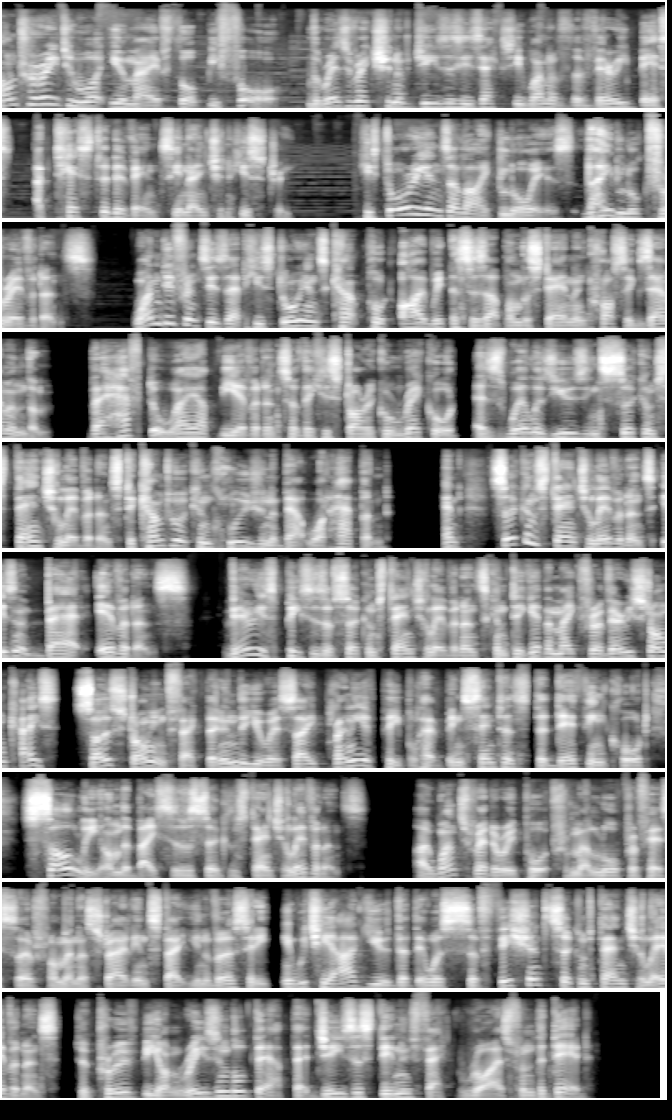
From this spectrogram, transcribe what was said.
Contrary to what you may have thought before, the resurrection of Jesus is actually one of the very best attested events in ancient history. Historians are like lawyers, they look for evidence. One difference is that historians can't put eyewitnesses up on the stand and cross examine them. They have to weigh up the evidence of the historical record as well as using circumstantial evidence to come to a conclusion about what happened. And circumstantial evidence isn't bad evidence. Various pieces of circumstantial evidence can together make for a very strong case. So strong, in fact, that in the USA, plenty of people have been sentenced to death in court solely on the basis of circumstantial evidence. I once read a report from a law professor from an Australian state university in which he argued that there was sufficient circumstantial evidence to prove beyond reasonable doubt that Jesus did in fact rise from the dead.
